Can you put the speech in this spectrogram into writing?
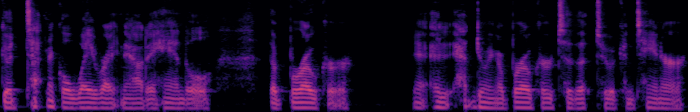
good technical way right now to handle the broker doing a broker to the to a container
